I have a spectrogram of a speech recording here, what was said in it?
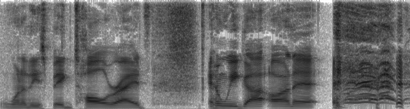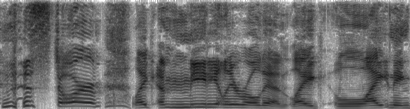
one of these big tall rides. And we got on it and the storm like immediately rolled in. Like lightning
